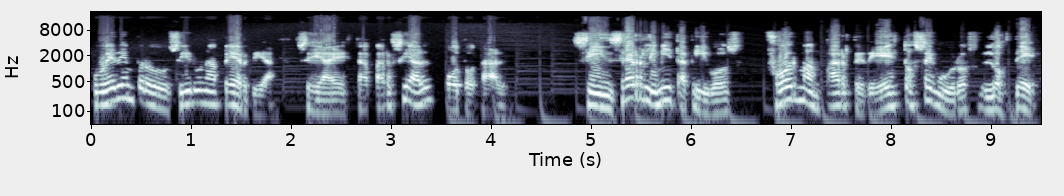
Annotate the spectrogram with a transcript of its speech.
pueden producir una pérdida, sea esta parcial o total. Sin ser limitativos, forman parte de estos seguros los de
